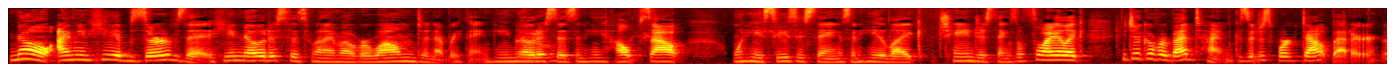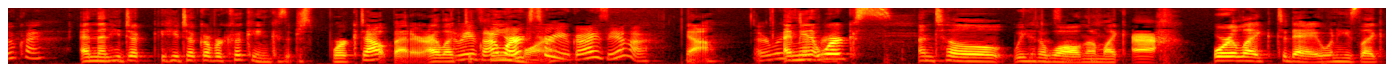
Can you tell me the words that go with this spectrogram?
No, I mean he observes it. He notices when I'm overwhelmed and everything. Oh. He notices and he helps out when he sees these things and he like changes things. That's why like he took over bedtime because it just worked out better. Okay. And then he took he took over cooking because it just worked out better. I like I mean, to if that works more. for you guys, yeah. Yeah, Everybody's I mean it works until we hit a wall and I'm like ah. Or like today when he's like,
